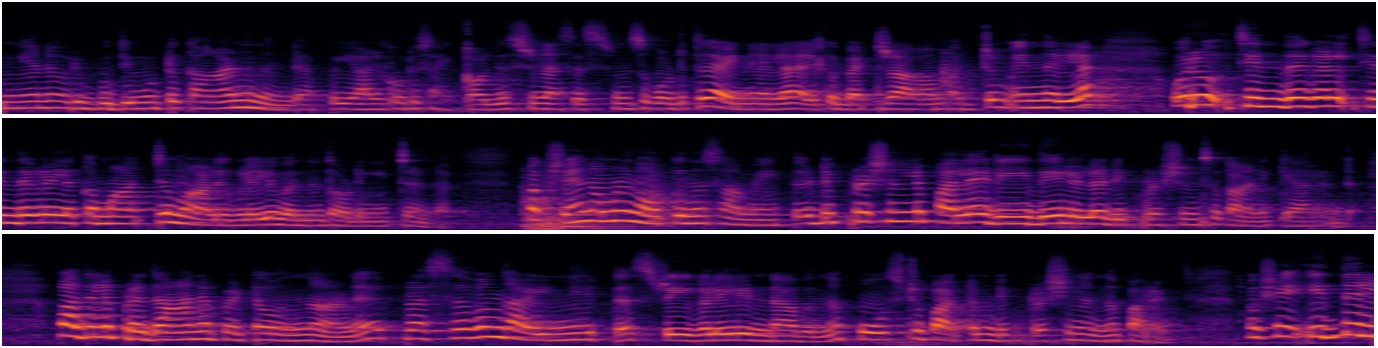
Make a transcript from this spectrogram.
ഇങ്ങനെ ഒരു ബുദ്ധിമുട്ട് കാണുന്നുണ്ട്. അപ്പോൾ ഇയാൾക്ക് ഒരു സൈക്കോളജിസ്റ്റിന് അസിസ്റ്റൻസ് കൊടുത്തു കഴിഞ്ഞാൽ അയാൾക്ക് ബെറ്റർ ആവാൻ പറ്റും എന്നുള്ള ഒരു ചിന്തകൾ ചിന്തകളിലൊക്കെ മാറ്റം ആളുകളിൽ വന്ന് തുടങ്ങിയിട്ടുണ്ട്. പക്ഷേ നമ്മൾ നോക്കുന്ന സമയത്ത് ഡിപ്രഷനിൽ പല രീതിയിലുള്ള ഡിപ്രഷൻസ് കാണിക്കാറുണ്ട്. അപ്പോൾ അതിൽ പ്രധാനപ്പെട്ട ഒന്നാണ് പ്രസവം കഴിഞ്ഞിട്ട് സ്ത്രീകളിൽ ഉണ്ടാകുന്ന പോസ്റ്റ് പാർട്ടം ഡിപ്രഷൻ എന്ന് പറയും. പക്ഷേ ഇതിൽ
